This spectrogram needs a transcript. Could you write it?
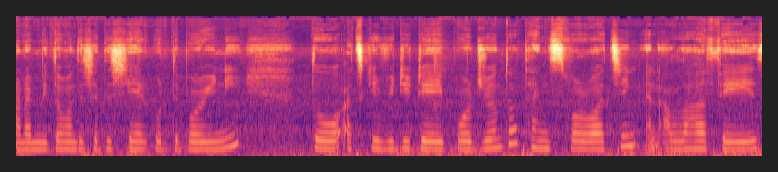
আর আমি তোমাদের সাথে শেয়ার করতে পারিনি। তো আজকের ভিডিওটা এই পর্যন্ত। থ্যাংকস ফর ওয়াচিং অ্যান্ড আল্লাহ হাফেজ।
